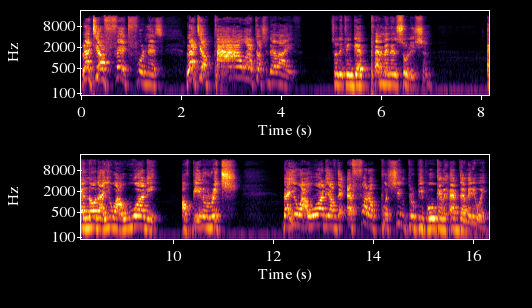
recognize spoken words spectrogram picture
let your faithfulness, let your power touch their life so they can get permanent solution and know that you are worthy of being rich, that you are worthy of the effort of pushing through people who can help them anyway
